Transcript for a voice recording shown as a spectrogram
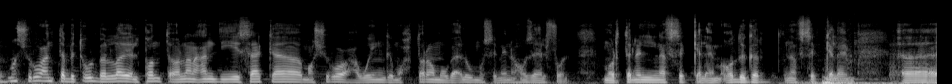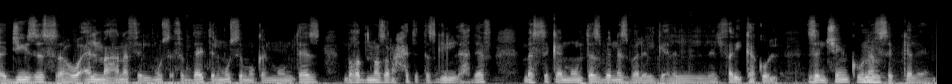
مشروع انت بتقول بالله البونت ولا أنا عندي ساكا مشروع wing محترم وبقاله موسمين أهو زي الفل. مارتينيلي نفس الكلام أوديجارد نفس الكلام. آه جيزس هو قال معانا في الموسم في بداية الموسم وكان ممتاز بغض النظر عن حتة تسجيل الأهداف بس كان ممتاز بالنسبة للج... لل- للفريق ككل. زينشينكو مم. نفس الكلام.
